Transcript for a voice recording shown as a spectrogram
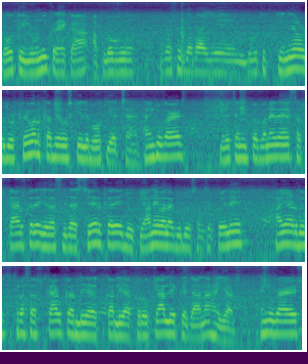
बहुत ही यूनिक रहेगा। आप लोग भी ज़्यादा से ज़्यादा ये ब्लूटूथ किने और जो ट्रेवल कर रहे हैं, उसके लिए बहुत ही अच्छा है। थैंक यू गाइड्स मेरे चैनल पर बने रहें सब्सक्राइब करें, ज़्यादा से ज़्यादा शेयर करें, जो कि आने वाला वीडियो सबसे पहले। हाँ यार दोस्तों, थोड़ा सब्सक्राइब कर लिया कर लिया करो। क्या लेकर जाना है यार? Thank you guys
